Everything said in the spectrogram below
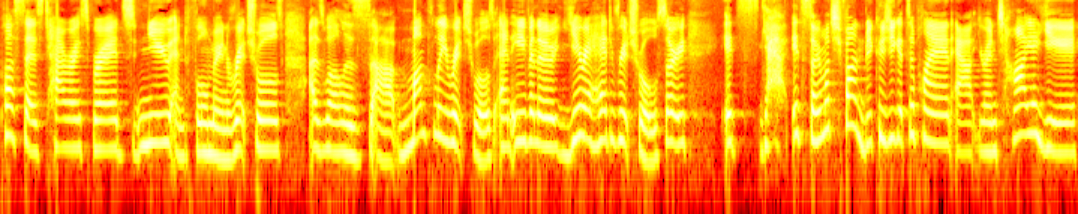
Plus, there's tarot spreads, new and full moon rituals, as well as uh, monthly rituals, and even a year ahead ritual. So, it's yeah, it's so much fun because you get to plan out your entire year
